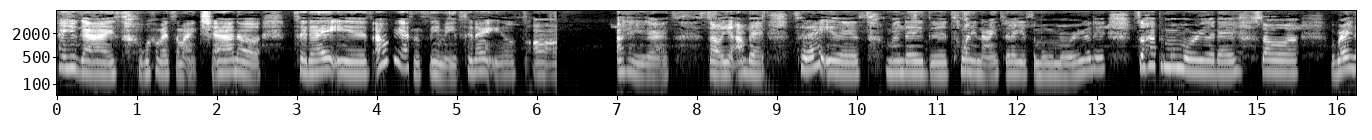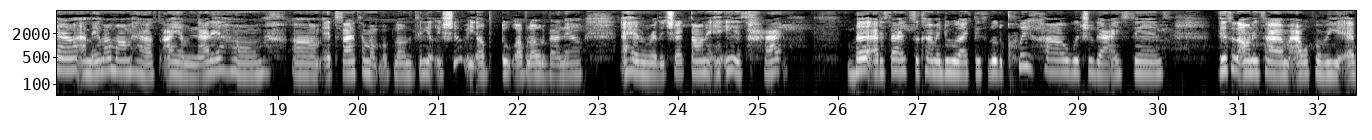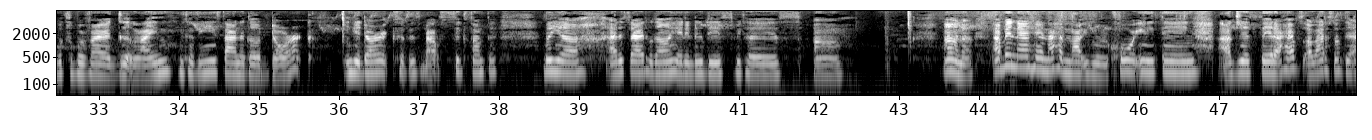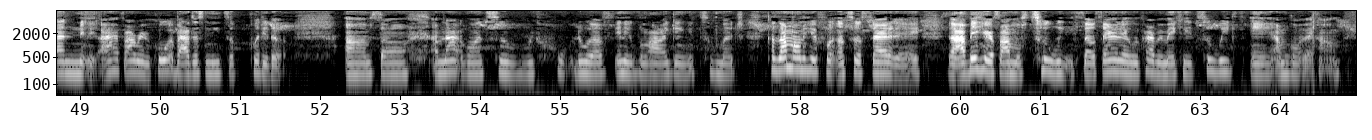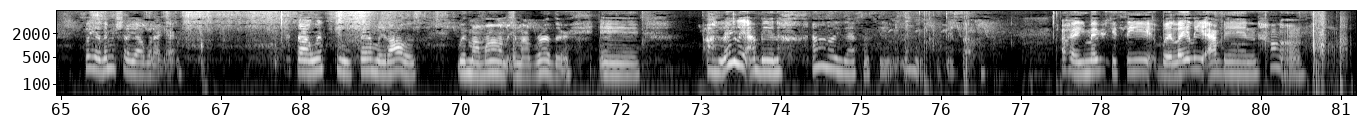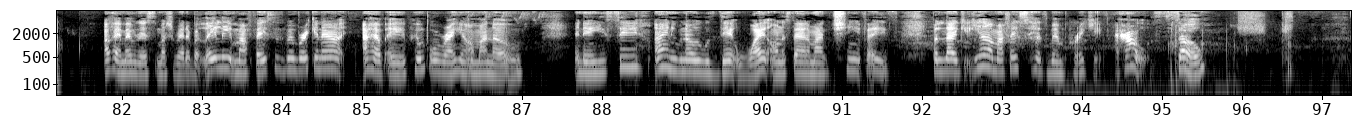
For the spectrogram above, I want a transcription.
Hey you guys, welcome back to my channel. Today is, I hope you guys can see me. Today is, um, okay you guys. So yeah, I'm back. Today is Monday the 29th. Today is Memorial Day. So happy Memorial Day. So uh, right now I'm in my mom's house. I am not at home. Um, same time I'm uploading the video, it should be up uploaded by now. I haven't really checked on it. It is hot but I decided to come and do like this little quick haul with you guys since this is the only time I will be able to provide a good lighting because it is starting to go dark and get dark because it's about six something. But yeah, I decided to go ahead and do this because um I don't know. I've been down here and I have not even recorded anything. I just said I have a lot of stuff that I knew I have already recorded, but I just need to put it up. Um, so I'm not going to do any vlogging too much because I'm only here for until Saturday. I've been here for almost two weeks, so Saturday we probably make it two weeks, and I'm going back home. So yeah, let me show y'all what I got. So I went to Family Dollars with my mom and my brother, and uh, lately I've been. I don't know if you guys can see me. Let me put this up. Okay, maybe you can see it, but lately I've been. Hold on. Okay, maybe that's much better. But lately, my face has been breaking out. I have a pimple right here on my nose. And then you see, I didn't even know it was that white on the side of my chin face. But like, yeah, my face has been breaking out. So,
